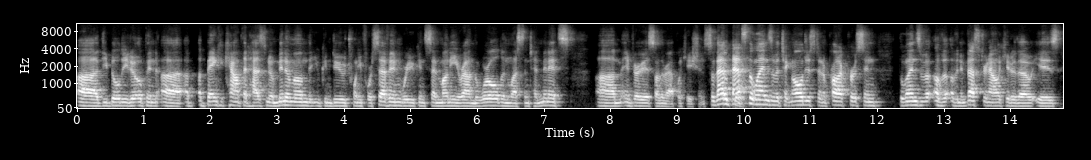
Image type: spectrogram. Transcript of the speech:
uh, the ability to open a, a, bank account that has no minimum that you can do 24 7, where you can send money around the world in less than 10 minutes, um, and various other applications. So that, okay. that's the lens of a technologist and a product person. The lens of, of, of an investor and allocator, though, is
